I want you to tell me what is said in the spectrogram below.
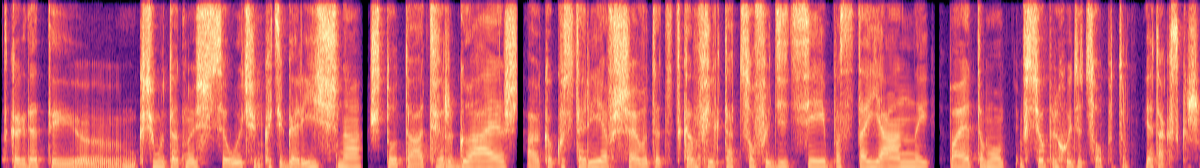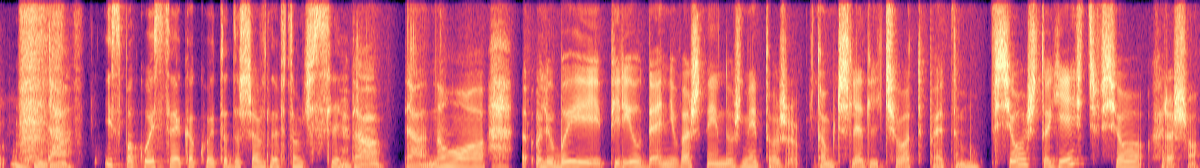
когда ты э, к чему-то относишься очень категорично, что-то отвергаешь, а, как устаревшее, вот этот конфликт отцов и детей постоянный. Поэтому все приходит с опытом, я так скажу. Да. И спокойствие какое-то душевное в том числе. Да, да, но любые периоды, они важны и нужны тоже, в том числе для чего-то, поэтому все, что есть, все хорошо.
